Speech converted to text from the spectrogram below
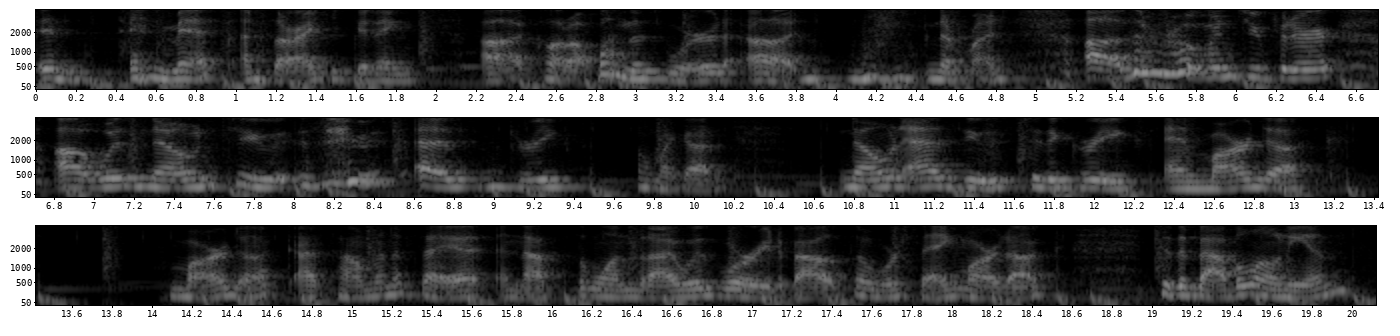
in in myth, I'm sorry, I keep getting uh, caught up on this word. Uh, never mind. Uh, the Roman Jupiter uh, was known to Zeus as Greeks. Oh my God, known as Zeus to the Greeks and Marduk. Marduk, that's how I'm gonna say it, and that's the one that I was worried about. So we're saying Marduk to the Babylonians.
